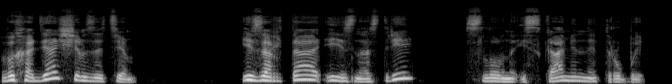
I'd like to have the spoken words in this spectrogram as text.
выходящим затем изо рта и из ноздрей, словно из каменной трубы.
